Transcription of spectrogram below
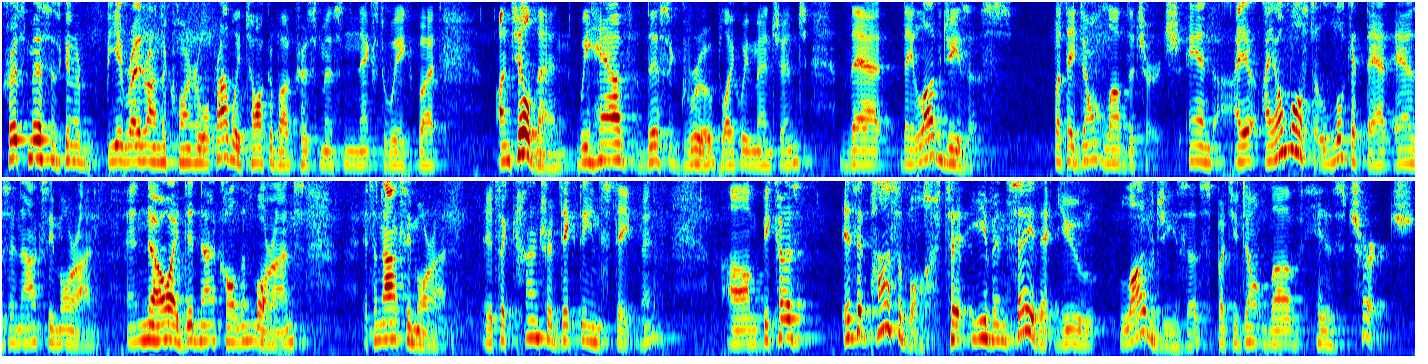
Christmas is going to be right around the corner. We'll probably talk about Christmas next week, but until then, we have this group, like we mentioned, that they love Jesus, but they don't love the church. And I, I almost look at that as an oxymoron. And no, I did not call them morons. It's an oxymoron. It's a contradicting statement um, because is it possible to even say that you love Jesus but you don't love his church?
